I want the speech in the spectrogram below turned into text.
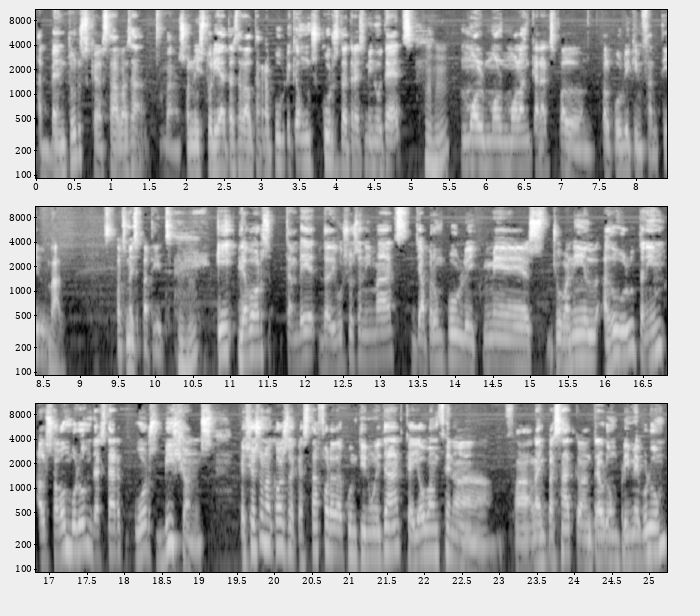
Adventures, que està basat... Bueno, són historietes de l'Alta República, uns curts de 3 minutets, Uh -huh. molt, molt, molt encarats pel, pel públic infantil. Val. Els més petits. Uh -huh. I llavors, també de dibuixos animats, ja per un públic més juvenil, adult, tenim el segon volum de Star Wars Visions, que això és una cosa que està fora de continuïtat, que ja ho van fer fa l'any passat, que van treure un primer volum,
